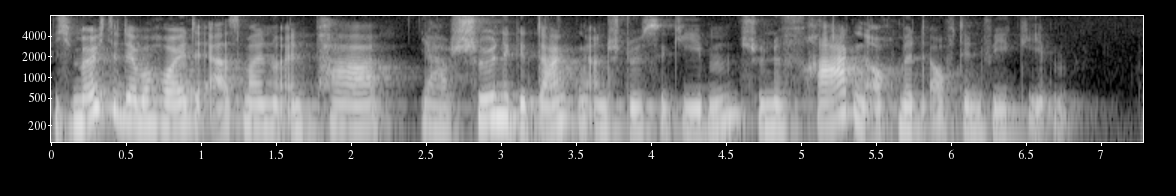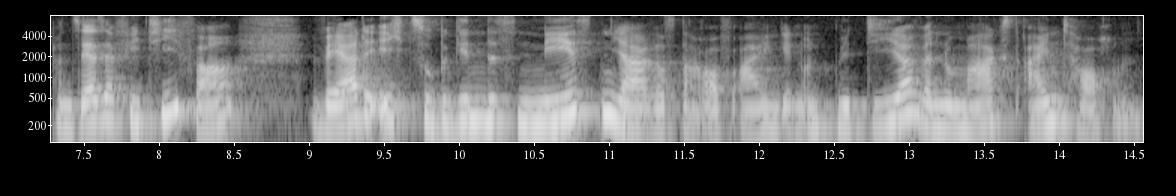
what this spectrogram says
Ich möchte dir aber heute erstmal nur ein paar ja, schöne Gedankenanstöße geben, schöne Fragen auch mit auf den Weg geben. Und sehr, sehr viel tiefer werde ich zu Beginn des nächsten Jahres darauf eingehen und mit dir, wenn du magst, eintauchen.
